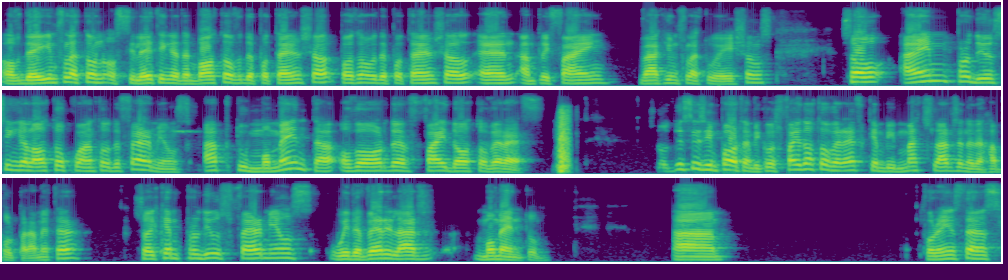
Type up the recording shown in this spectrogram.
of the inflaton oscillating at the bottom of the potential, bottom of the potential and amplifying vacuum fluctuations. So I'm producing a lot of quantum fermions up to momenta of order phi dot over f. So this is important because phi dot over f can be much larger than the Hubble parameter. So I can produce fermions with a very large momentum. Um, for instance,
